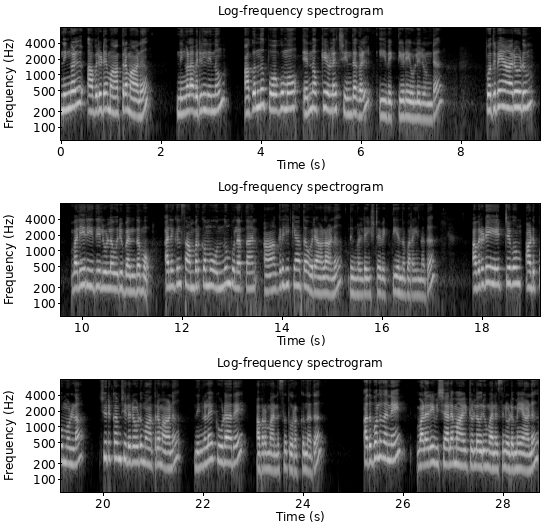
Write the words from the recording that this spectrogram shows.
നിങ്ങൾ അവരുടെ മാത്രമാണ്. നിങ്ങൾ അവരിൽ നിന്നും അകന്നു പോകുമോ എന്നൊക്കെയുള്ള ചിന്തകൾ ഈ വ്യക്തിയുടെ ഉള്ളിലുണ്ട്. പൊതുവെ ആരോടും വലിയ രീതിയിലുള്ള ഒരു ബന്ധമോ അല്ലെങ്കിൽ സമ്പർക്കമോ ഒന്നും പുലർത്താൻ ആഗ്രഹിക്കാത്ത ഒരാളാണ് നിങ്ങളുടെ ഇഷ്ട വ്യക്തി എന്ന് പറയുന്നത്. അവരുടെ ഏറ്റവും അടുപ്പമുള്ള ചുരുക്കം ചിലരോട് മാത്രമാണ് നിങ്ങളെ കൂടാതെ അവർ മനസ്സ് തുറക്കുന്നത്. അതുപോലെ തന്നെ വളരെ വിശാലമായിട്ടുള്ള ഒരു മനസ്സിനുടമയാണ്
